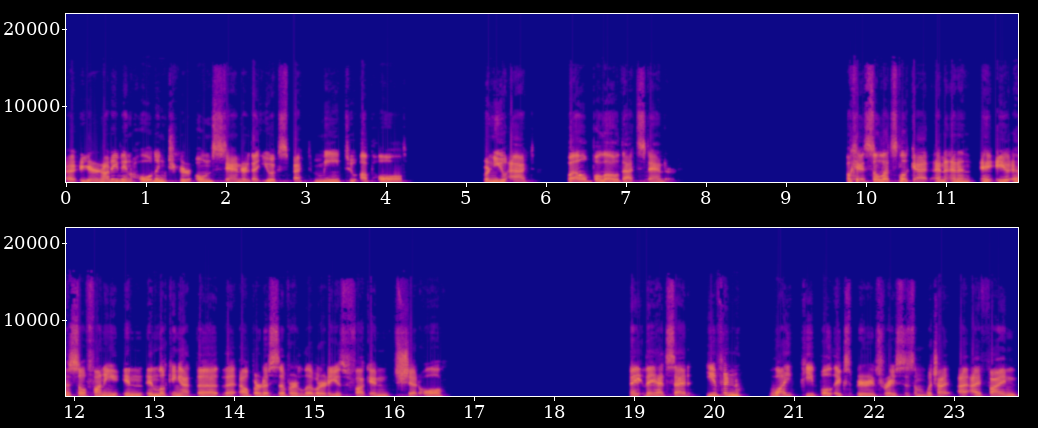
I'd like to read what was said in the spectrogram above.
uh, you're not even holding to your own standard that you expect me to uphold when you act well below that standard. Okay, so let's look at and and it, was so funny in in looking at the the Alberta Civil Liberties fucking shithole. They they had said even white people experience racism, which I I, I find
